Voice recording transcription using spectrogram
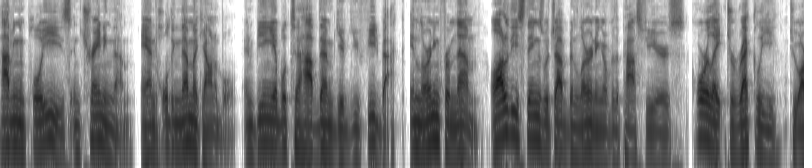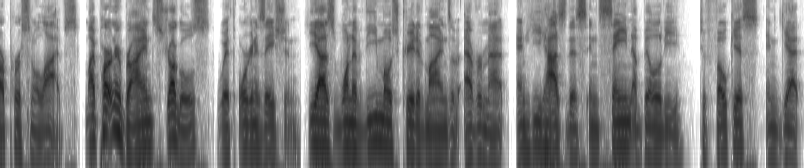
having employees and training them and holding them accountable and being able to have them give you feedback and learning from them. A lot of these things, which I've been learning over the past few years, correlate directly to our personal lives. My partner Brian struggles with organization. He has one of the most creative minds I've ever met, and he has this insane ability to focus and get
